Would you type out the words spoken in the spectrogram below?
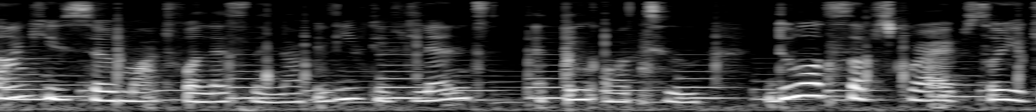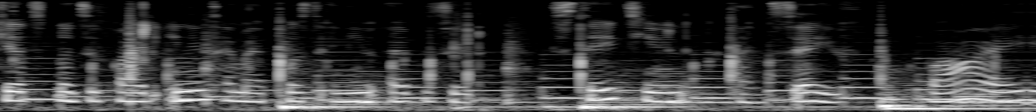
Thank you so much for listening. I believe you've learned a thing or two. Do not subscribe so you get notified anytime I post a new episode. Stay tuned and safe. Bye.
